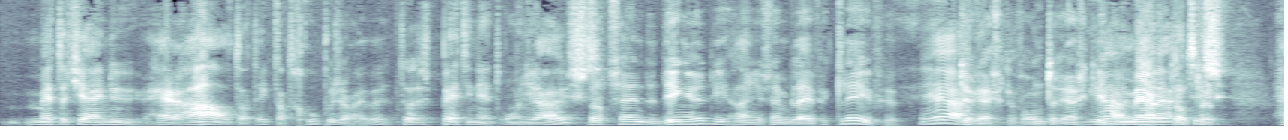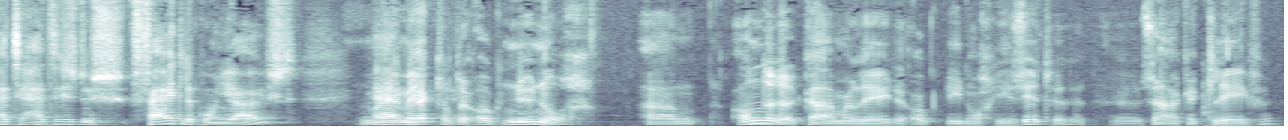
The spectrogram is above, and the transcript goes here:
met dat jij nu herhaalt dat ik dat geroepen zou hebben, dat is pertinent onjuist. Dat zijn de dingen die aan je zijn blijven kleven. ja, Terecht of onterecht. Je ja, merkt nou ja, dat het, er, is, het, het is dus feitelijk onjuist. maar je merkt dat er ook nu nog aan andere Kamerleden, ook die nog hier zitten, eh, zaken kleven.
